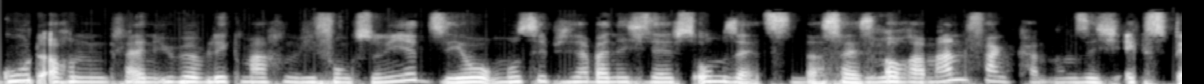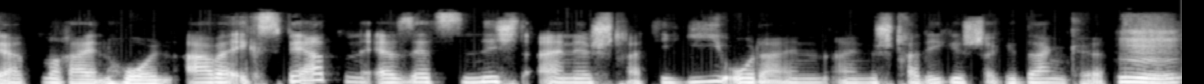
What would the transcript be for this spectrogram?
gut auch einen kleinen Überblick machen, wie funktioniert SEO, muss ich aber nicht selbst umsetzen. Das heißt, mhm. auch am Anfang kann man sich Experten reinholen, aber Experten ersetzen nicht eine Strategie oder ein, ein strategischer Gedanke. Mhm.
